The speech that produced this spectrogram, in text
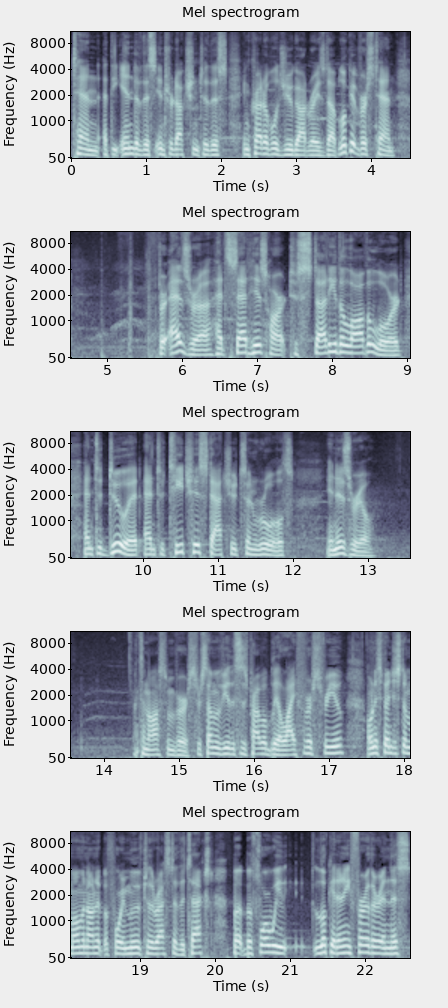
10 at the end of this introduction to this incredible Jew God raised up. Look at verse 10. For Ezra had set his heart to study the law of the Lord and to do it and to teach his statutes and rules in Israel. That's an awesome verse. For some of you, this is probably a life verse for you. I want to spend just a moment on it before we move to the rest of the text. But before we look at any further in this,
